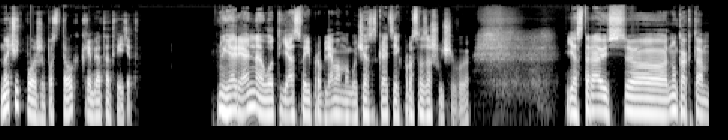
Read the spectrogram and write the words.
Но чуть позже, после того, как ребята ответят. Ну, я реально, вот я свои проблемы могу честно сказать, я их просто зашучиваю. Я стараюсь, э, ну, как-то,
